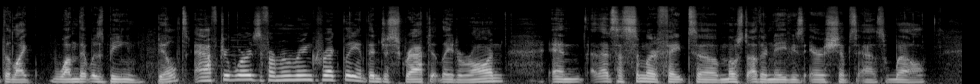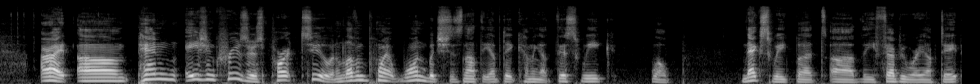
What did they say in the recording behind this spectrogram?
the like one that was being built afterwards, if I'm remembering correctly, and then just scrapped it later on. And that's a similar fate to most other navies' airships as well. All right, um, Pan Asian Cruisers Part 2 and 11.1, which is not the update coming out this week, well, next week, but uh, the February update.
